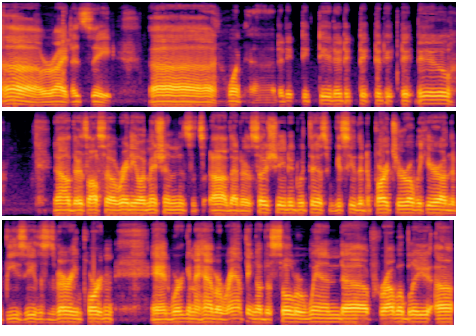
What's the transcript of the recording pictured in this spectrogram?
All right, let's see. Uh, what? Now, there's also radio emissions uh, that are associated with this. We can see the departure over here on the BZ. This is very important. And we're going to have a ramping of the solar wind uh, probably uh,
